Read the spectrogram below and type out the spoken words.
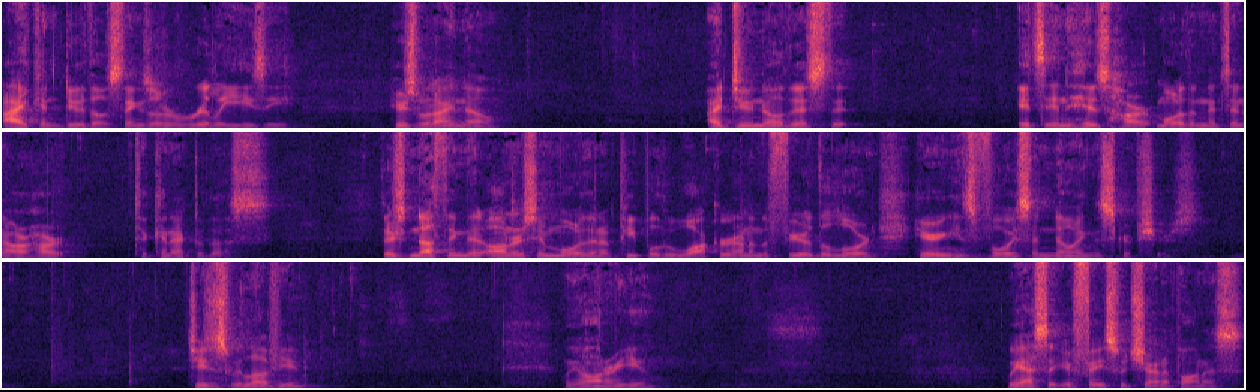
I can do those things. Those are really easy. Here's what I know I do know this that it's in his heart more than it's in our heart to connect with us. There's nothing that honors him more than a people who walk around in the fear of the Lord, hearing his voice and knowing the scriptures. Jesus, we love you. We honor you. We ask that your face would shine upon us.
